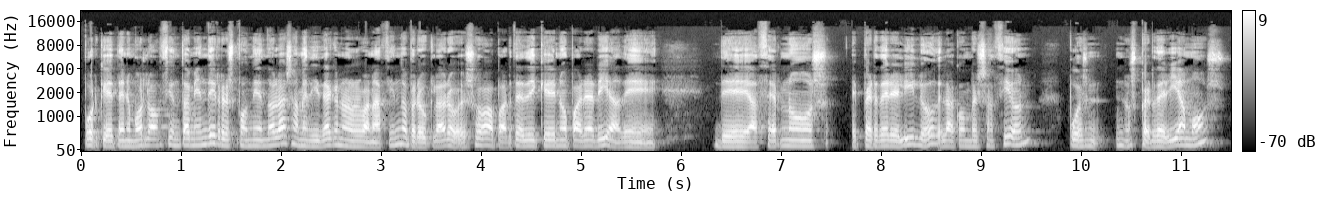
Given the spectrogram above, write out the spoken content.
Porque tenemos la opción también de ir respondiéndolas a medida que nos las van haciendo, pero claro, eso aparte de que no pararía de, de hacernos perder el hilo de la conversación, pues nos perderíamos,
